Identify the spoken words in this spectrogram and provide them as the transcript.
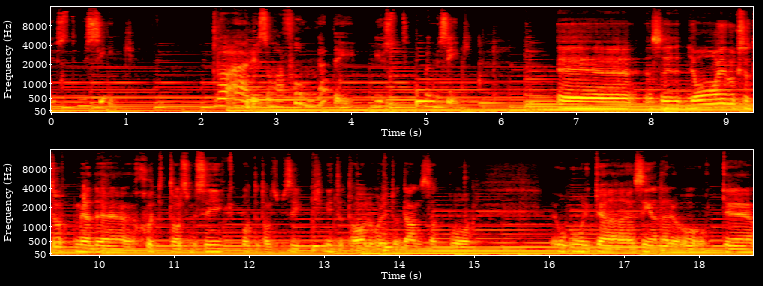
just musik? Vad är det som har fångat dig just med musik? Eh, alltså, jag har ju vuxit upp med eh, 70-talsmusik, 80-talsmusik, 90-tal och varit ute och dansat på o- olika scener och, och eh,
